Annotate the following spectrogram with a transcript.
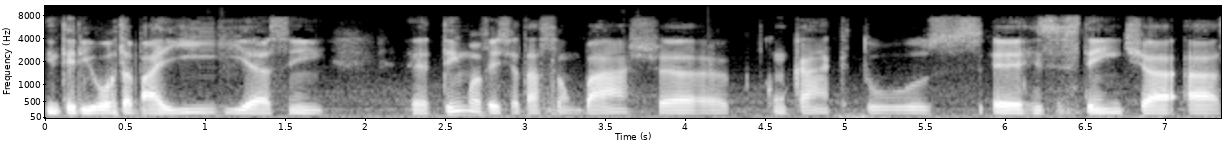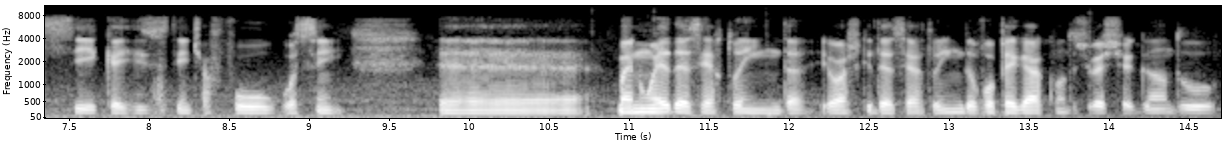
interior da Bahia, assim. É, tem uma vegetação baixa, com cactos, é, resistente à, à, seca e resistente a fogo, assim. É, mas não é deserto ainda. Eu acho que deserto ainda eu vou pegar quando estiver chegando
